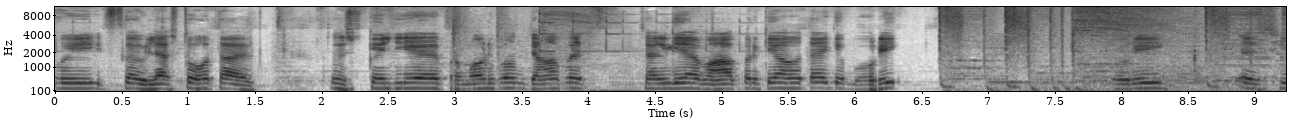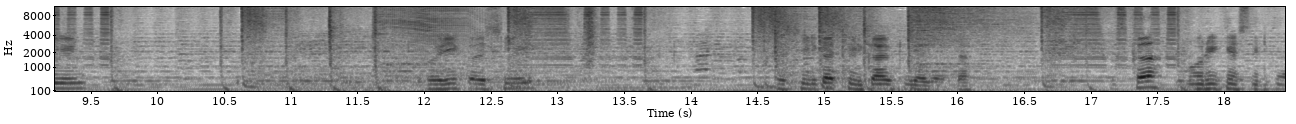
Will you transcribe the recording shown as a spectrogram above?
कोई इसका इलाज तो होता है। तो उसके लिए परमाणु बम जहाँ पर चल गया, वहाँ पर क्या होता है कि boric boric acid boric acid acid का छिड़काव किया जाता है। इसका बोरिक एसिड का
